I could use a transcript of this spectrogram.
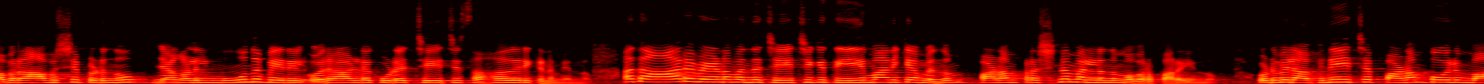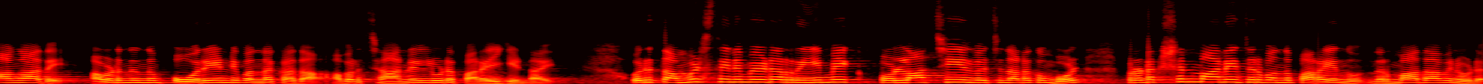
അവർ ആവശ്യപ്പെടുന്നു ഞങ്ങളിൽ മൂന്ന് പേരിൽ ഒരാളുടെ കൂടെ ചേച്ചി സഹകരിക്കണമെന്നും. അത് ആരെ വേണമെന്ന് ചേച്ചിക്ക് തീരുമാനിക്കാമെന്നും പണം പ്രശ്നമല്ലെന്നും അവർ പറയുന്നു. ഒടുവിൽ അഭിനയിച്ച പണം പോലും വാങ്ങാതെ അവിടെ നിന്നും പോരേണ്ടി വന്ന കഥ അവർ ചാനലിലൂടെ പറയുകയുണ്ടായി. ഒരു തമിഴ് സിനിമയുടെ റീമേക്ക് പൊള്ളാച്ചിയിൽ വെച്ച് നടക്കുമ്പോൾ പ്രൊഡക്ഷൻ മാനേജർ വന്ന് പറയുന്നു നിർമ്മാതാവിനോട്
